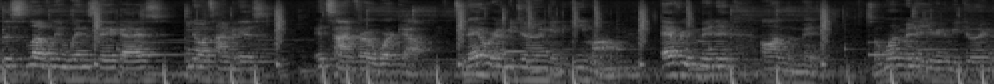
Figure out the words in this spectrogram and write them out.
to this lovely Wednesday, guys. You know what time it is. It's time for a workout. Today we're gonna be doing an EMOM, every minute on the minute. So one minute you're gonna be doing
